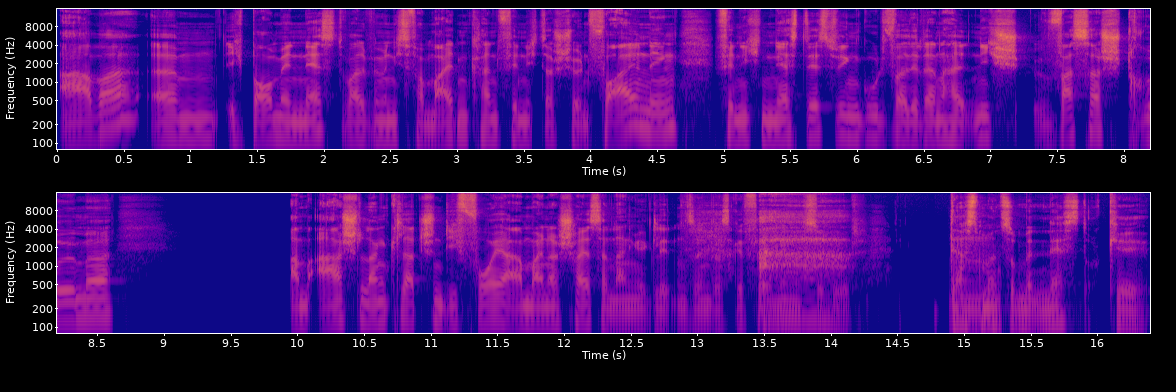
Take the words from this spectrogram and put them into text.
Aber ähm, ich baue mir ein Nest, weil wenn ich es vermeiden kann, finde ich das schön. Vor allen Dingen finde ich ein Nest deswegen gut, weil du dann halt nicht Wasserströme am Arsch lang klatschen, die vorher an meiner Scheiße lang geglitten sind. Das gefällt mir nicht so gut. Das Mhm. meinst du mit Nest, okay.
